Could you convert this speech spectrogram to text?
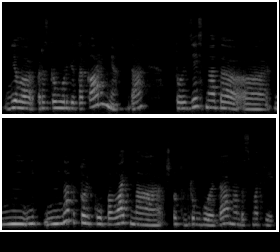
дело, разговор идет о карме, да, то здесь надо, не, не, не надо только уповать на что-то другое, да, надо смотреть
